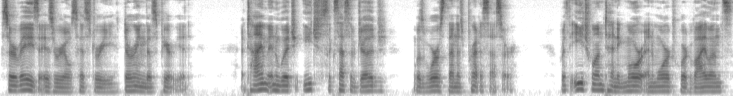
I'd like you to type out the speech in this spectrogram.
surveys Israel's history during this period, a time in which each successive judge was worse than his predecessor, with each one tending more and more toward violence,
